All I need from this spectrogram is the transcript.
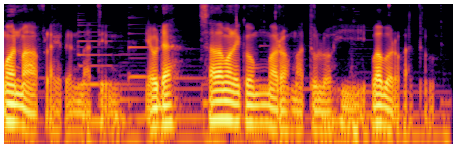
Mohon maaf lahir dan batin. Ya udah, assalamualaikum warahmatullahi wabarakatuh.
